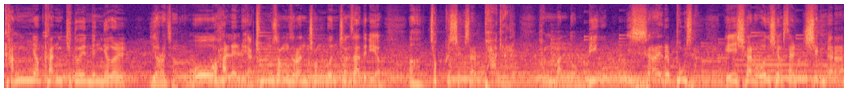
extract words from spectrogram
강력한 기도의 능력을 열어줘. 오 할렐루야. 충성스러운 천군 천사들이여 어, 적그리스 역사를 파괴하라 한반도 미국 이스라엘을 봉쇄하라 이 시간 원수 역사를 침멸하라.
